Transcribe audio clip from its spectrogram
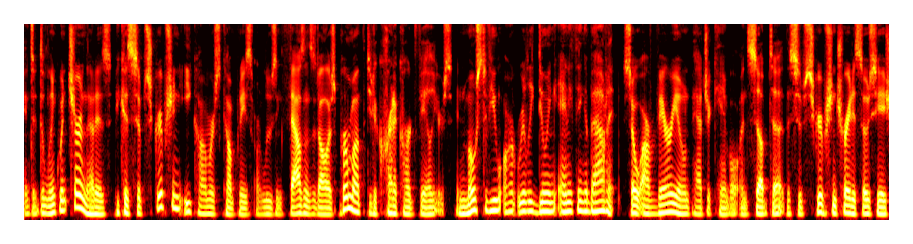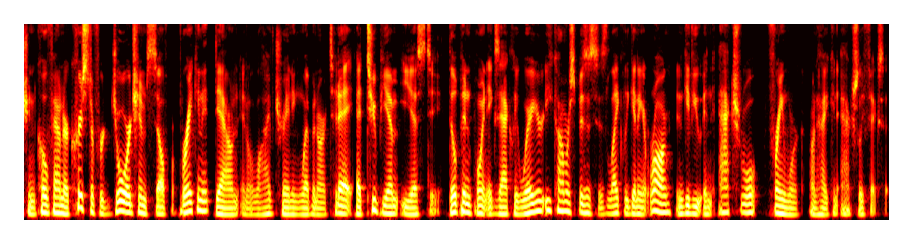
into delinquent churn, that is, because subscription e commerce companies are losing thousands of dollars per month due to credit card failures, and most of you aren't really doing anything about it. So, our very own Patrick Campbell and Subta, the Subscription Trade Association co founder Christopher George himself, are breaking it down in a live training webinar today at 2 p.m. EST. They'll pinpoint exactly where your e commerce business is likely getting it wrong and give you an actual framework on how you can actually fix it.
